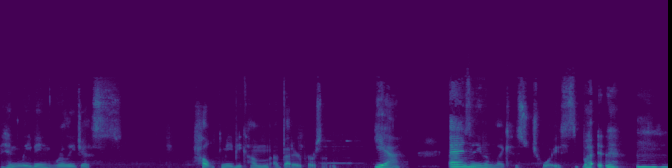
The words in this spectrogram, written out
him leaving really just helped me become a better person. Yeah. And, it wasn't even like his choice, but I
